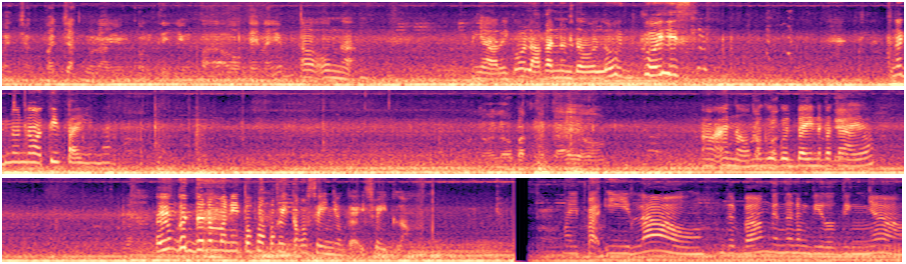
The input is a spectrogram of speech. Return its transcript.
Padyak-padyak mo lang yung konti yung paa. Okay na yun. Oo nga. Yari ko, wala ka ng download, guys. Nagno-notify na. Lolobat na tayo. Ah, ano, mag-goodbye na ba tayo? Ay, ang ganda naman ito. Papakita ko sa inyo, guys. Wait lang. May pailaw. 'Di ba? Ang ganda ng building niya.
